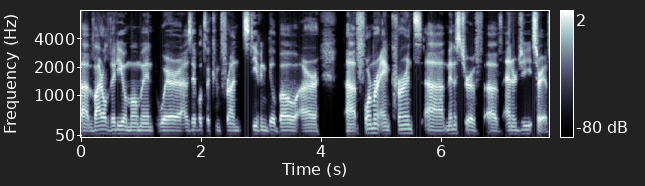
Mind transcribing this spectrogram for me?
uh, viral video moment where I was able to confront Steven Guilbeault, our uh, former and current uh, Minister of, of Energy, sorry, of,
